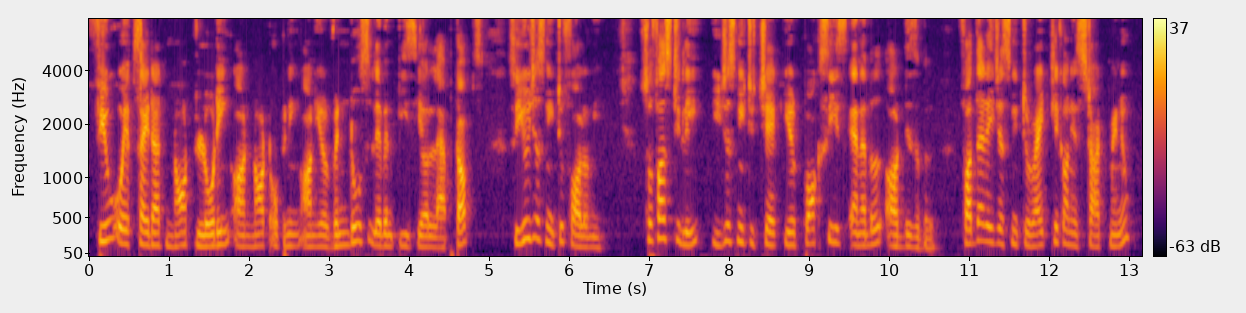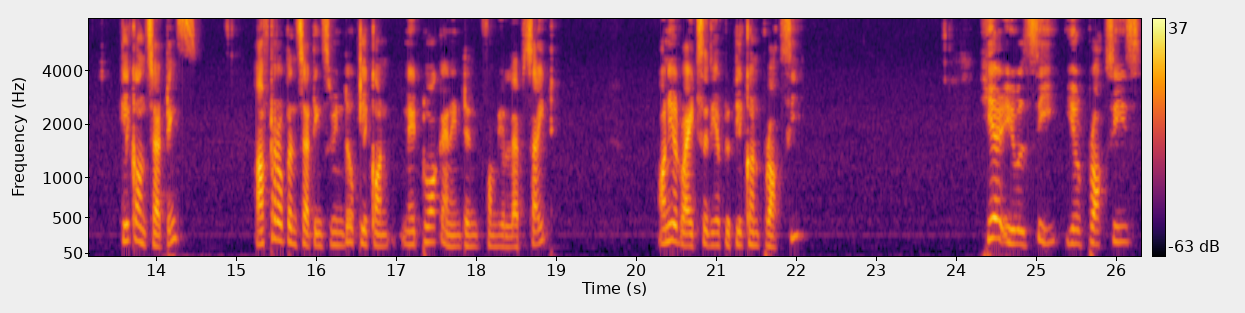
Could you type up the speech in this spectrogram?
few websites are not loading or not opening on your Windows 11 PC or laptops. So you just need to follow me. So firstly, you just need to check your proxy is enabled or disable. For that, you just need to right click on your start menu, click on settings. After open settings window, click on network and internet from your left side. On your right side, you have to click on proxy here you will see your proxies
